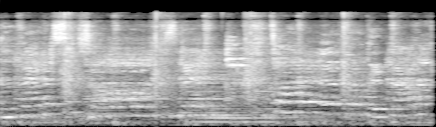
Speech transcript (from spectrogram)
and let us exhaust it. Forever without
